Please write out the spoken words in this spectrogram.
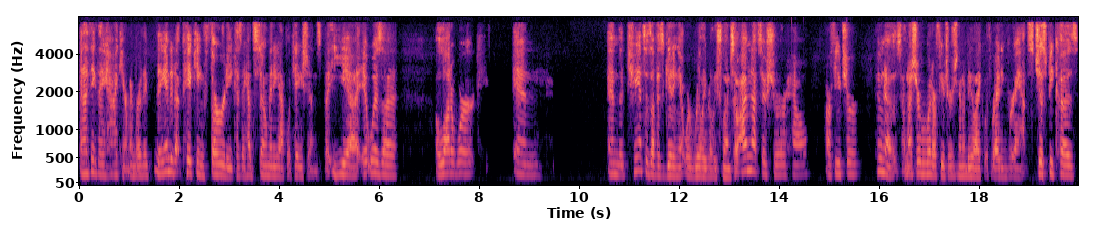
And I think they, I can't remember, they, they ended up picking 30 because they had so many applications. But yeah, it was a, a lot of work and, and the chances of us getting it were really, really slim. So I'm not so sure how our future, who knows? I'm not sure what our future is going to be like with writing grants just because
